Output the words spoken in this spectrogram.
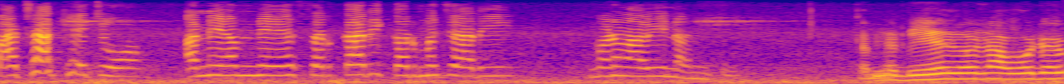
પાછા ખેંચો અને અમને સરકારી કર્મચારી ગણવા વિનંતી. તમને બીએલઓના ઓર્ડર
